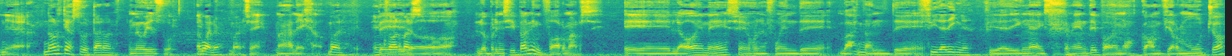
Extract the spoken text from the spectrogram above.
Leer. Norte o sur, perdón. Me voy al sur. Ah, bueno, bueno. Sí, más alejado. Bueno, informarse. Pero lo principal, informarse. Eh, la OMS es una fuente bastante Fidedigna. fidedigna, exactamente. Podemos confiar mucho.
